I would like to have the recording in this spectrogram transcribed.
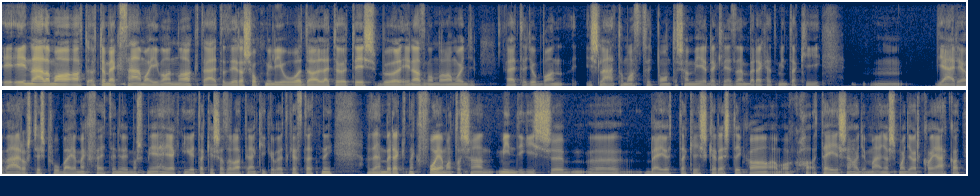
én nálam a, a tömeg számai vannak, tehát azért a sok millió oldal letöltésből én azt gondolom, hogy lehet, hogy jobban is látom azt, hogy pontosan mi érdekli az embereket, mint aki járja a várost, és próbálja megfejteni, hogy most milyen helyek nyíltak, és az alapján kikövetkeztetni. Az embereknek folyamatosan mindig is bejöttek és keresték a, a, a teljesen hagyományos magyar kajákat.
